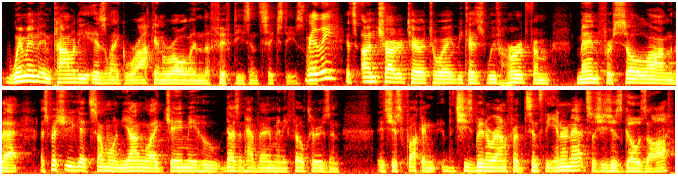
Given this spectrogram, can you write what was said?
women in comedy is like rock and roll in the 50s and 60s. Like, Really? It's uncharted territory because we've heard from men for so long that especially you get someone young like Jamie who doesn't have very many filters and it's just fucking she's been around for since the internet so she just goes off.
